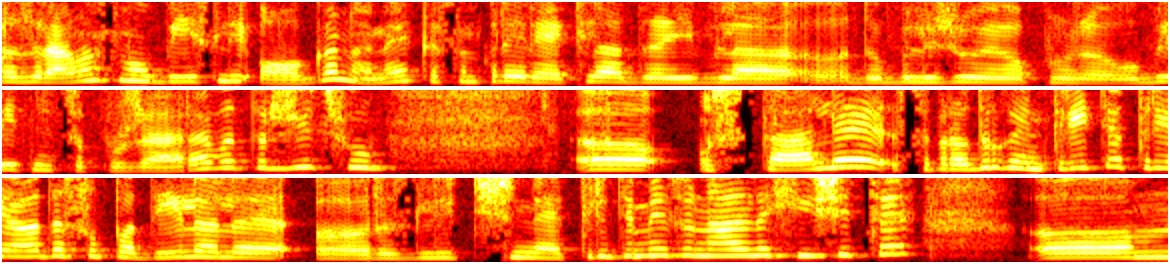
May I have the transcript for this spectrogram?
Pa zraven smo obesili ogenj, ker sem prej rekla, da, bila, eh, da obeležujejo poža, obletnico požara v Tržiču. Uh, ostale, se pravi, druga in tretja triada so pa delale uh, različne tridimenzionalne hišice. Um,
